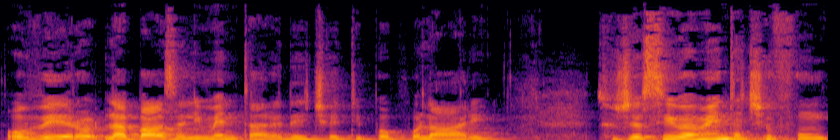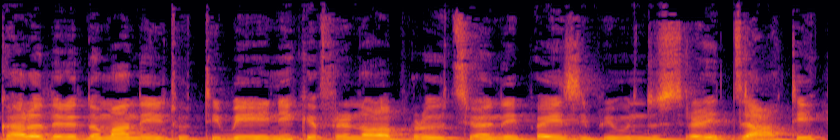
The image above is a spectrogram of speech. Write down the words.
ovvero la base alimentare dei ceti popolari. Successivamente ci fu un calo delle domande di tutti i beni che frenò la produzione dei paesi più industrializzati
